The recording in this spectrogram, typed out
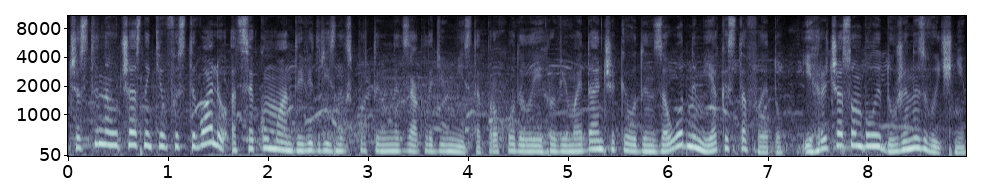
Частина учасників фестивалю, а це команди від різних спортивних закладів міста, проходили ігрові майданчики один за одним, як естафету. Ігри часом були дуже незвичні.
